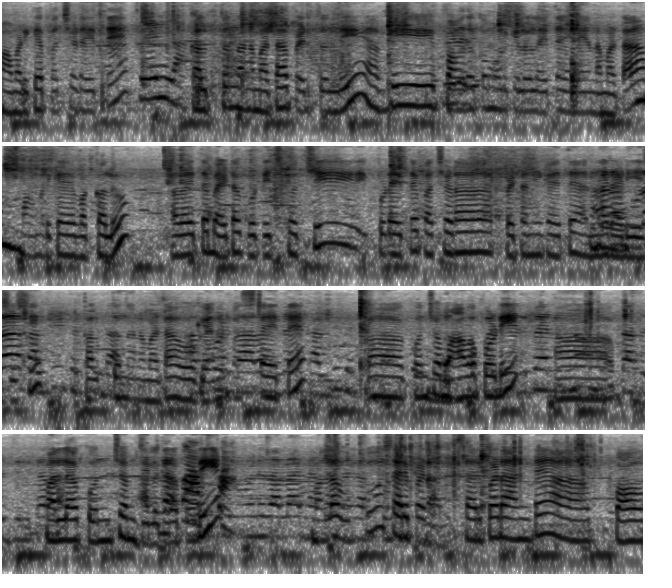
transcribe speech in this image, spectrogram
మామిడికాయ పచ్చడి అయితే కలుపుతుంది అనమాట పెడుతుంది. అవి పావుదొక్క మూడు కిలోలు అయితే అయినాయి అన్నమాట మామిడికాయ వక్కలు. అవి అయితే బయట కొట్టించుకొచ్చి ఇప్పుడైతే పచ్చడ పెట్టనీకైతే అన్నీ రెడీ చేసేసి కలుపుతుంది. అనమాట ఓకే ఫస్ట్ అయితే కొంచెం ఆవ పొడి మళ్ళా కొంచెం జీలకర్ర పొడి మళ్ళీ ఉప్పు సరిపడా. సరిపడా అంటే పావు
